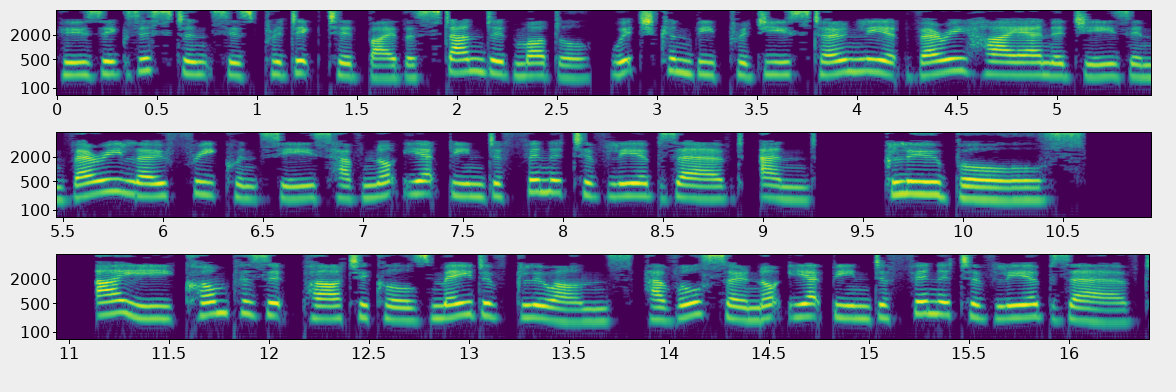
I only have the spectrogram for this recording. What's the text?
whose existence is predicted by the Standard Model, which can be produced only at very high energies in very low frequencies, have not yet been definitively observed, and glue balls i.e. composite particles made of gluons have also not yet been definitively observed.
